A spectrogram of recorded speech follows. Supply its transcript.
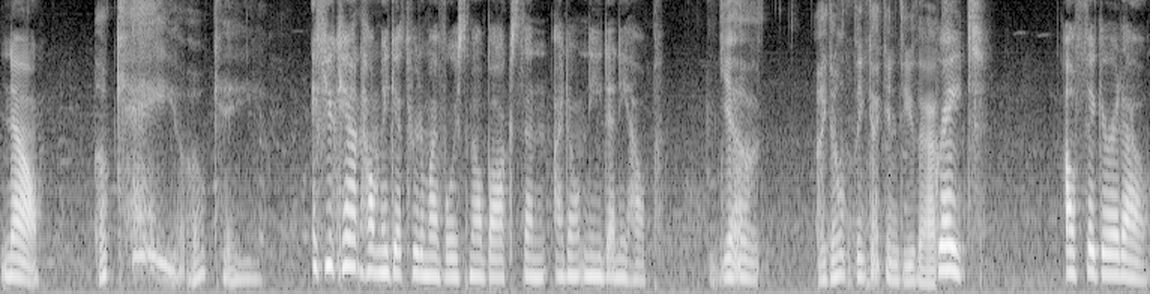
No. Okay, okay. If you can't help me get through to my voicemail box, then I don't need any help. Yeah, I don't think I can do that. Great. I'll figure it out.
